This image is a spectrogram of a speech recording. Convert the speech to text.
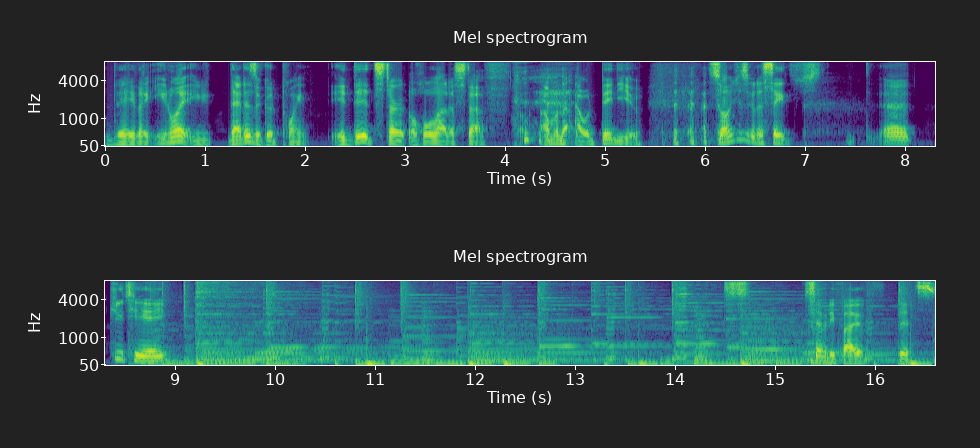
they like you know what? You, that is a good point. It did start a whole lot of stuff. I'm gonna outbid you. So i'm just gonna say uh, gta s- 75 bits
